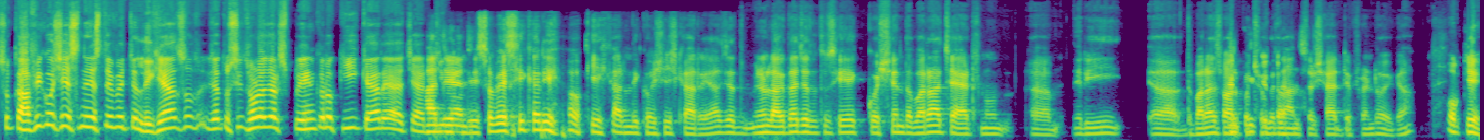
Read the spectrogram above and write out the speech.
ਸੋ ਕਾਫੀ ਕੁਝ ਇਸ ਨੇ ਇਸ ਦੇ ਵਿੱਚ ਲਿਖਿਆ। ਸੋ ਜੇ ਤੁਸੀਂ ਥੋੜਾ ਜਿਹਾ ਐਕਸਪਲੇਨ ਕਰੋ ਕੀ ਕਹਿ ਰਿਹਾ ਹੈ ਚੈਟ ਹਾਂਜੀ ਹਾਂਜੀ। ਸੋ ਬੇਸਿਕਲੀ ਉਹ ਕੀ ਕਰਨ ਦੀ ਕੋਸ਼ਿਸ਼ ਕਰ ਰਿਹਾ ਜਦ ਮੈਨੂੰ ਲੱਗਦਾ ਜਦੋਂ ਤੁਸੀਂ ਇਹ ਕੁਐਸਚਨ ਦੁਬਾਰਾ ਚੈਟ ਨੂੰ ਰੀ ਦੁਬਾਰਾ ਸਵਾਲ ਪੁੱਛੋਗੇ। ਤਾਂ ਆਨਸਰ ਸ਼ਾਇਦ ਡਿਫਰੈਂਟ ਹੋਏਗਾ। ਓਕੇ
